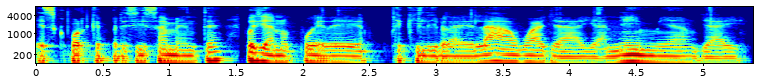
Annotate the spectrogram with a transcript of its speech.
es porque precisamente pues ya no puede equilibrar el agua, ya hay anemia, ya hay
